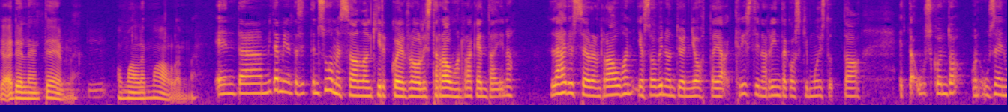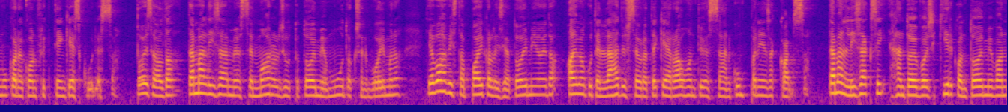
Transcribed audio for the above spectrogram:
ja edelleen teemme omalle maallemme. Entä mitä mieltä sitten Suomessa ollaan kirkkojen roolista rauhan rakentajina? Lähetysseuran rauhan ja sovinnon työn johtaja Kristina Rintakoski muistuttaa, että uskonto on usein mukana konfliktien keskuudessa. Toisaalta tämä lisää myös sen mahdollisuutta toimia muutoksen voimana ja vahvistaa paikallisia toimijoita, aivan kuten lähetysseura tekee rauhantyössään kumppaniensa kanssa. Tämän lisäksi hän toivoisi kirkon toimivan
